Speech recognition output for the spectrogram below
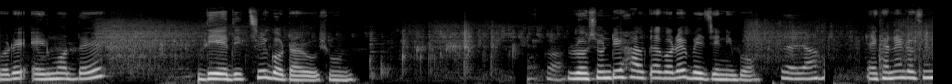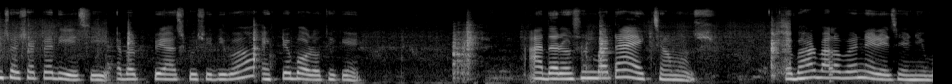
করে এর মধ্যে দিয়ে দিচ্ছি গোটা রসুন। রসুনটি হালকা করে ভেজে নিব। এখানে রসুন ছয় সাতটা দিয়েছি। এবার পেঁয়াজ কুচি দিব একটা বড় থেকে। আদা রসুন বাটা এক চামচ। এবার ভালোভাবে নেড়েছে নিব।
